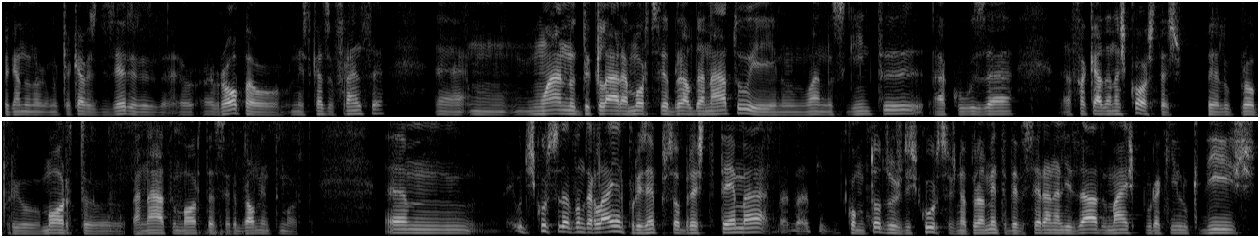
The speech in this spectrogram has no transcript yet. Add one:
pegando no, que acabas de dizer, a Europa, ou neste caso a França, eh, um, um, ano declara a morte cerebral da NATO e no ano seguinte acusa a facada nas costas pelo próprio morto, a NATO morta, cerebralmente morta. Um, o discurso da von der Leyen, por exemplo, sobre este tema, como todos os discursos, naturalmente deve ser analisado mais por aquilo que diz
